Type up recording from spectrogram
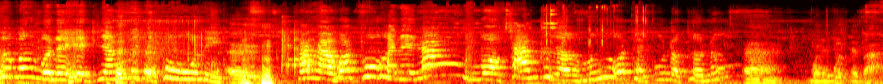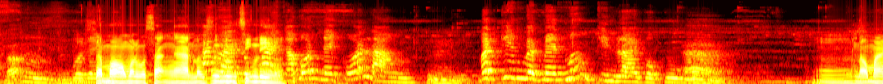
คือมึงบ่ได้เฮ็ดหยังมีแต่ผู้นี่เออข้าราฮดผู้ให้ในร่างบอกสามเถื่อมึงฮดให้กูดอกเถื่อนึงอ่า บ่ได้บดแต่บาทบ่สมองมันบ่สั่งงานมันซึ่งลิงสิงลิงก็ฮดในกัวหลังอืมบัดกินบัดแม่นมึงกินหลายกว่ากูอ่าอืมหน่อไม้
